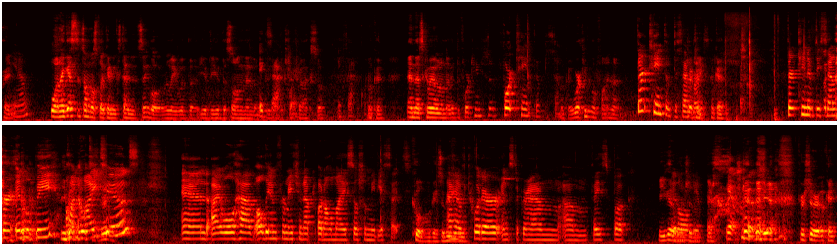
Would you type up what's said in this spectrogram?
right. you know? Well, and I guess it's almost like an extended single, really, with the you have the, the song and then the, the Exactly. extra tracks. So Exactly. okay, and that's coming out on the the fourteenth. You said 14th of December. okay. Where can people find that? 13th of December. Thirteenth. Okay. 13th of December. It'll be on iTunes, and I will have all the information up on all my social media sites. Cool. Okay. So I have Twitter, Instagram, um, Facebook. You got a bunch of them. Yeah. Yeah. yeah, for sure. Okay.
